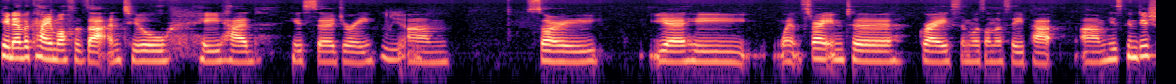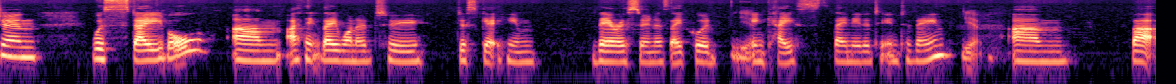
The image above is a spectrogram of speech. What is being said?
he never came off of that until he had his surgery. Yeah. Um, so yeah, he went straight into Grace and was on the CPAP. Um, his condition was stable. Um, I think they wanted to just get him there as soon as they could yeah. in case they needed to intervene. Yeah. Um, but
